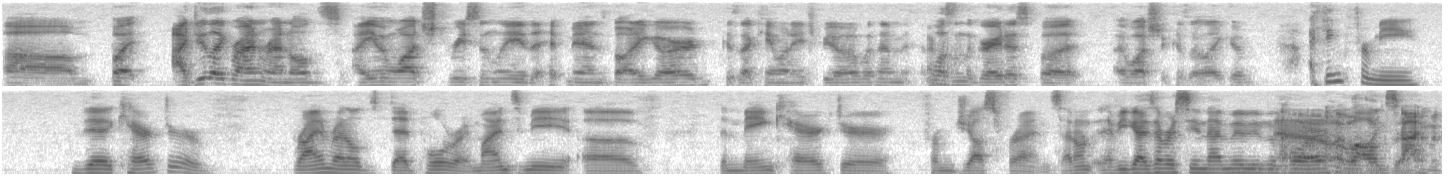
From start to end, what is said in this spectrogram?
Um, but I do like Ryan Reynolds. I even watched recently The Hitman's Bodyguard because that came on HBO with him. It Okay. wasn't the greatest, but I watched it because I like him. I think for me, the character of Ryan Reynolds Deadpool reminds me of the main character from Just Friends. I don't. Have you guys ever seen that movie before? No, I a don't long so. time ago.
